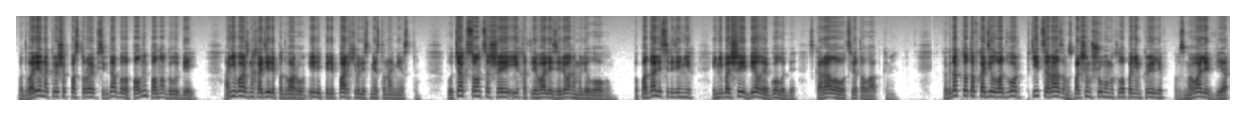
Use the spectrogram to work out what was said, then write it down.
Во дворе на крышах построек всегда было полным-полно голубей. Они важно ходили по двору или перепархивали с места на место. В лучах солнца шеи их отливали зеленым и лиловым. Попадались среди них и небольшие белые голуби с кораллового цвета лапками. Когда кто-то входил во двор, птицы разом с большим шумом и хлопанием крыльев взмывали вверх,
